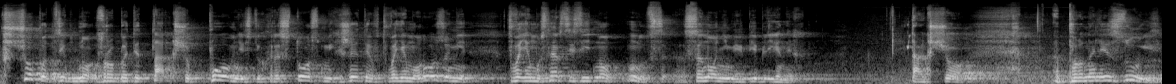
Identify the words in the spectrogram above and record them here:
Що потрібно зробити так, щоб повністю Христос міг жити в твоєму розумі, в твоєму серці згідно ну, синонімів біблійних? Так що проаналізуй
